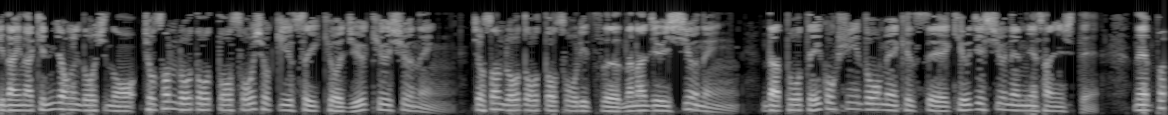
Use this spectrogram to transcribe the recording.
偉大な金正恩同士の、朝鮮労働党総書記推挙19周年、朝鮮労働党創立71周年、打倒帝国主義同盟結成90周年に際して、ネパ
